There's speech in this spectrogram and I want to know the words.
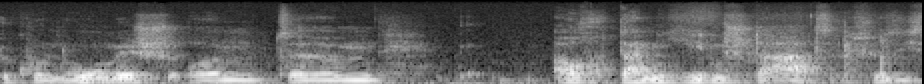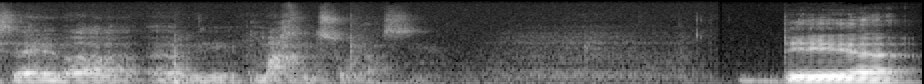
ökonomisch und ähm, auch dann jeden Staat für sich selber ähm, machen zu lassen? Der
